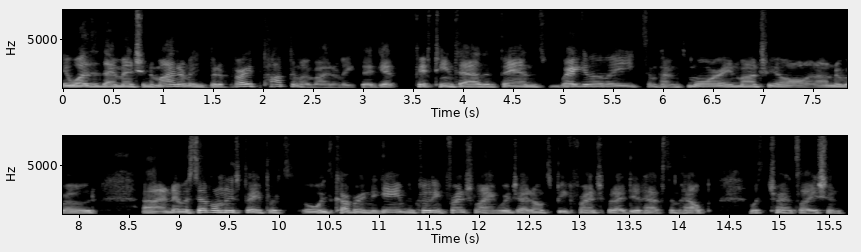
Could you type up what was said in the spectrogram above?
It was, as I mentioned, a minor league, but a very popular minor league. They get 15,000 fans regularly, sometimes more in Montreal and on the road. Uh, and there were several newspapers always covering the games, including French language. I don't speak French, but I did have some help with translation.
